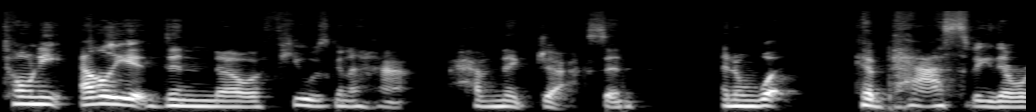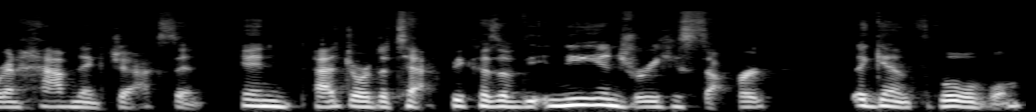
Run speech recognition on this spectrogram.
Tony Elliott didn't know if he was going to ha- have Nick Jackson and what capacity they were going to have Nick Jackson in at Georgia Tech because of the knee injury he suffered against Louisville.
